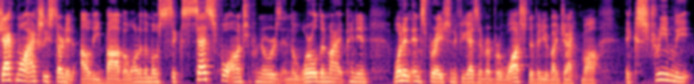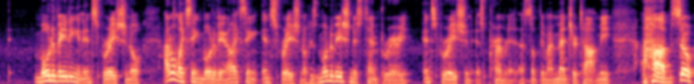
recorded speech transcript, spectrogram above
Jack Ma actually started Alibaba, one of the most successful entrepreneurs in the world, in my opinion. What an inspiration. If you guys have ever watched a video by Jack Ma, extremely motivating and inspirational. I don't like saying motivating. I like saying inspirational because motivation is temporary. Inspiration is permanent. That's something my mentor taught me. Um, so,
